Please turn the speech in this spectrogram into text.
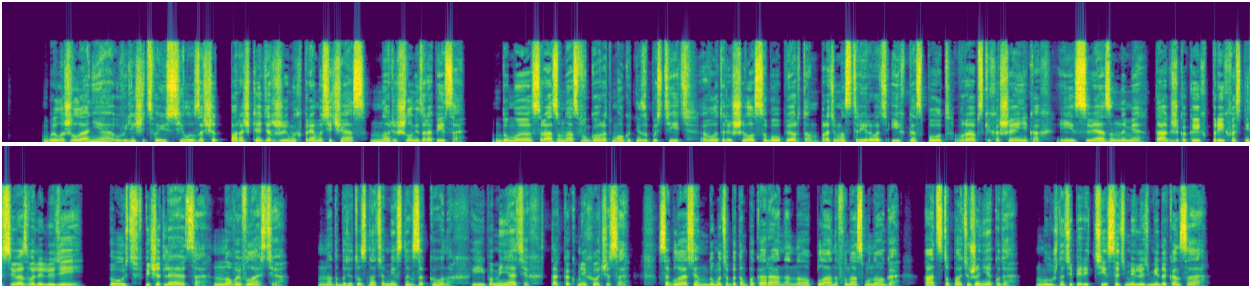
Было желание увеличить свою силу за счет парочки одержимых прямо сейчас, но решил не торопиться. Думаю, сразу нас в город могут не запустить. Вот решил особо упертым продемонстрировать их господ в рабских ошейниках и связанными, так же, как и их прихвостни связывали людей. Пусть впечатляются новой властью. Надо будет узнать о местных законах и поменять их, так как мне хочется. Согласен, думать об этом пока рано, но планов у нас много, а отступать уже некуда. Нужно теперь идти с этими людьми до конца.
